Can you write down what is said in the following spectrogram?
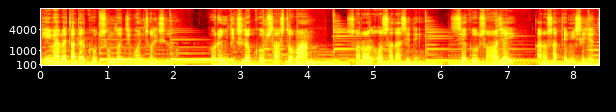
এইভাবে তাদের খুব সুন্দর জীবন চলছিল। হরিণটি ছিল খুব স্বাস্থ্যবান, সরল ও সাদাসিদে সে খুব সহজেই কারও সাথে মিশে যেত।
